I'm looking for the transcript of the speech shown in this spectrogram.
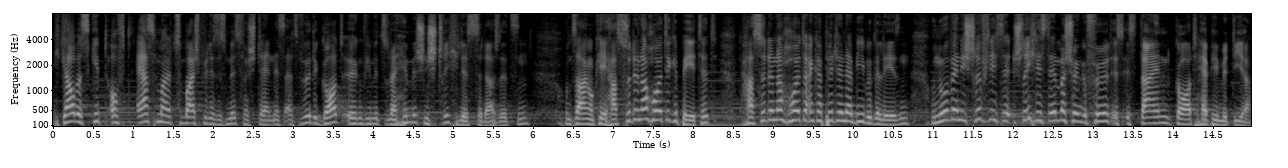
Ich glaube, es gibt oft erstmal zum Beispiel dieses Missverständnis, als würde Gott irgendwie mit so einer himmlischen Strichliste da sitzen und sagen, okay, hast du denn auch heute gebetet? Hast du denn auch heute ein Kapitel in der Bibel gelesen? Und nur wenn die Strichliste, Strichliste immer schön gefüllt ist, ist dein Gott happy mit dir.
